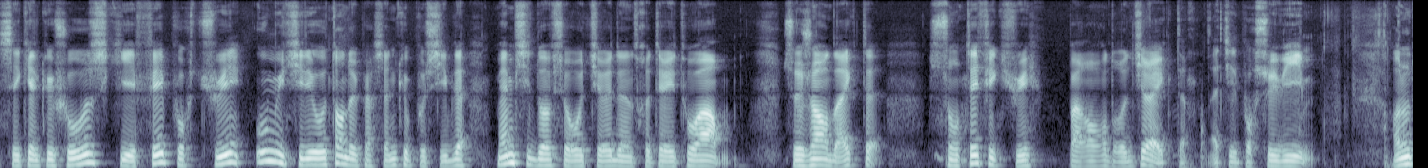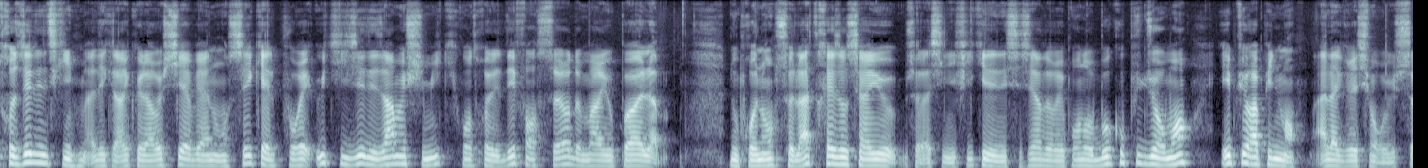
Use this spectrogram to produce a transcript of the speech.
c'est quelque chose qui est fait pour tuer ou mutiler autant de personnes que possible, même s'ils doivent se retirer de notre territoire. Ce genre d'actes sont effectués par ordre direct, a-t-il poursuivi. En outre, Zelensky a déclaré que la Russie avait annoncé qu'elle pourrait utiliser des armes chimiques contre les défenseurs de Mariupol. Nous prenons cela très au sérieux. Cela signifie qu'il est nécessaire de répondre beaucoup plus durement et plus rapidement à l'agression russe,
